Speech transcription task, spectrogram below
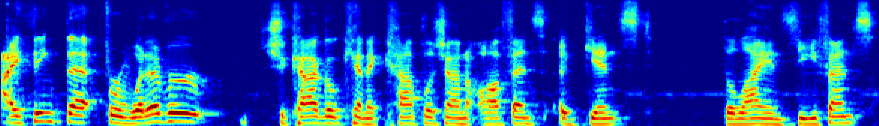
I think that for whatever Chicago can accomplish on offense against the Lions defense,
